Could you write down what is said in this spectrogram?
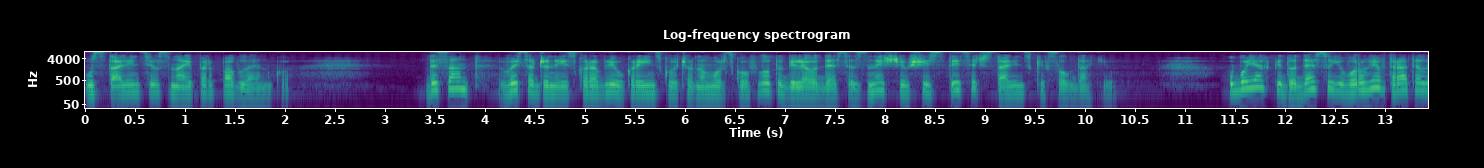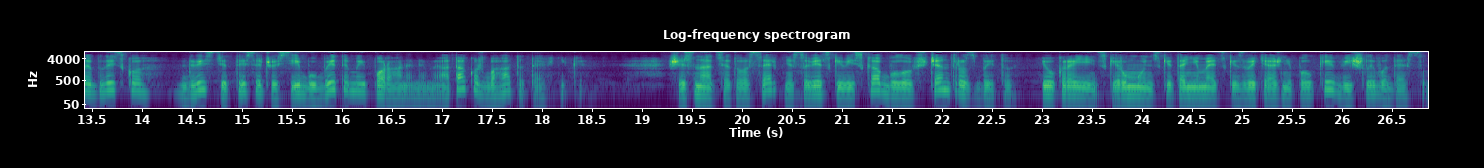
у сталінців снайпер Павленко. Десант, висаджений із кораблів Українського Чорноморського флоту біля Одеси, знищив 6 тисяч сталінських солдатів. У боях під Одесою вороги втратили близько 200 тисяч осіб убитими і пораненими, а також багато техніки. 16 серпня совєтські війська було вщент розбито, і українські, румунські та німецькі звитяжні полки ввійшли в Одесу.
